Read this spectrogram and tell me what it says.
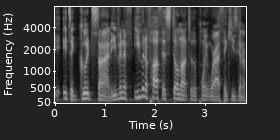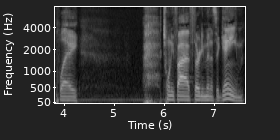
it's a good sign. Even if even if Huff is still not to the point where I think he's going to play 25, 30 minutes a game,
